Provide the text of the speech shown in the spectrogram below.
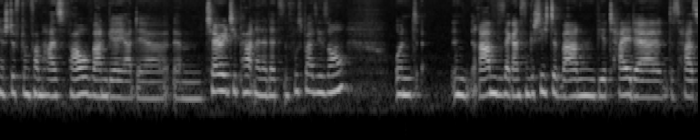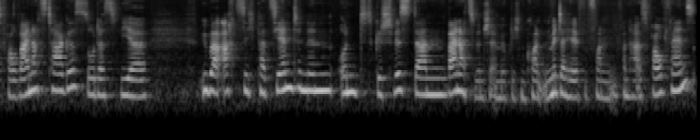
der Stiftung vom HSV, waren wir ja der ähm, Charity-Partner der letzten Fußballsaison. Und im Rahmen dieser ganzen Geschichte waren wir Teil der, des HSV Weihnachtstages, sodass wir über 80 Patientinnen und Geschwistern Weihnachtswünsche ermöglichen konnten mit der Hilfe von, von HSV-Fans.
